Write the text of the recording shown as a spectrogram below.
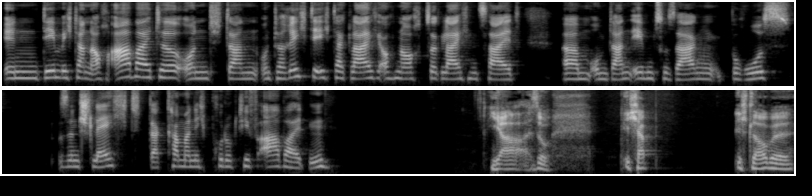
in dem ich dann auch arbeite und dann unterrichte ich da gleich auch noch zur gleichen Zeit, ähm, um dann eben zu sagen, Büros sind schlecht, da kann man nicht produktiv arbeiten. Ja, also ich habe, ich glaube,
